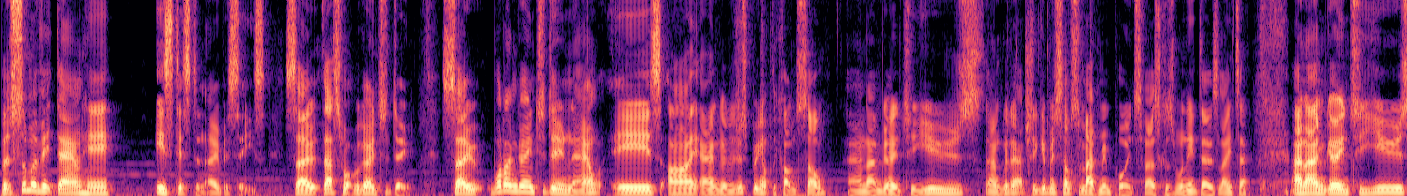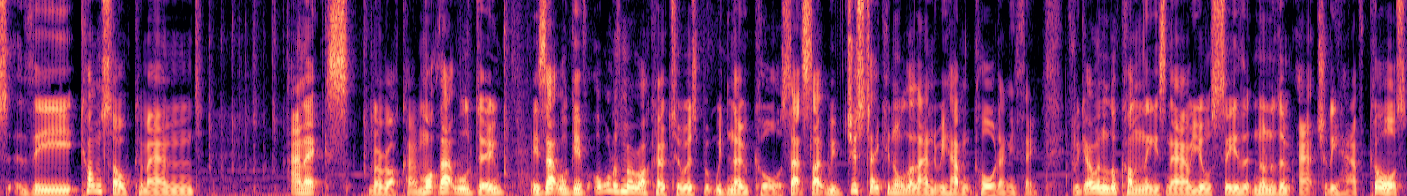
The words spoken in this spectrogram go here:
but some of it down here is distant overseas. So that's what we're going to do. So what I'm going to do now is I am going to just bring up the console and I'm going to use, I'm going to actually give myself some admin points first because we'll need those later. And I'm going to use the console command annex Morocco. And what that will do is that will give all of Morocco to us, but with no cores. That's like we've just taken all the land, we haven't cored anything. If we go and look on these now, you'll see that none of them actually have cores.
